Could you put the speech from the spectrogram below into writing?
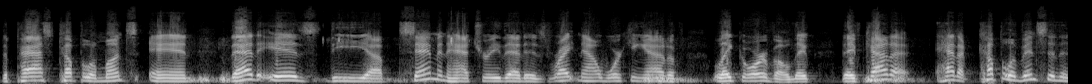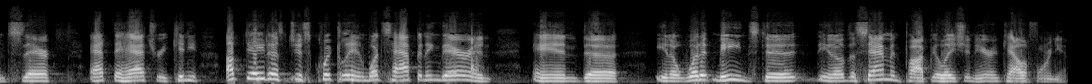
the past couple of months, and that is the uh, salmon hatchery that is right now working out of Lake Oroville. They've they've kind of had a couple of incidents there at the hatchery. Can you update us just quickly on what's happening there and and uh, you know what it means to you know the salmon population here in California?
